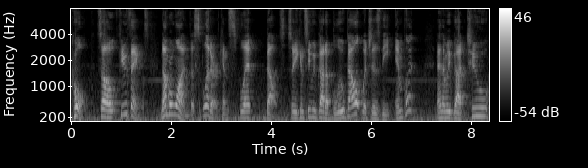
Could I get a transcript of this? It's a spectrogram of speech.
Cool. So, few things. Number one, the splitter can split belts. So you can see we've got a blue belt, which is the input, and then we've got two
